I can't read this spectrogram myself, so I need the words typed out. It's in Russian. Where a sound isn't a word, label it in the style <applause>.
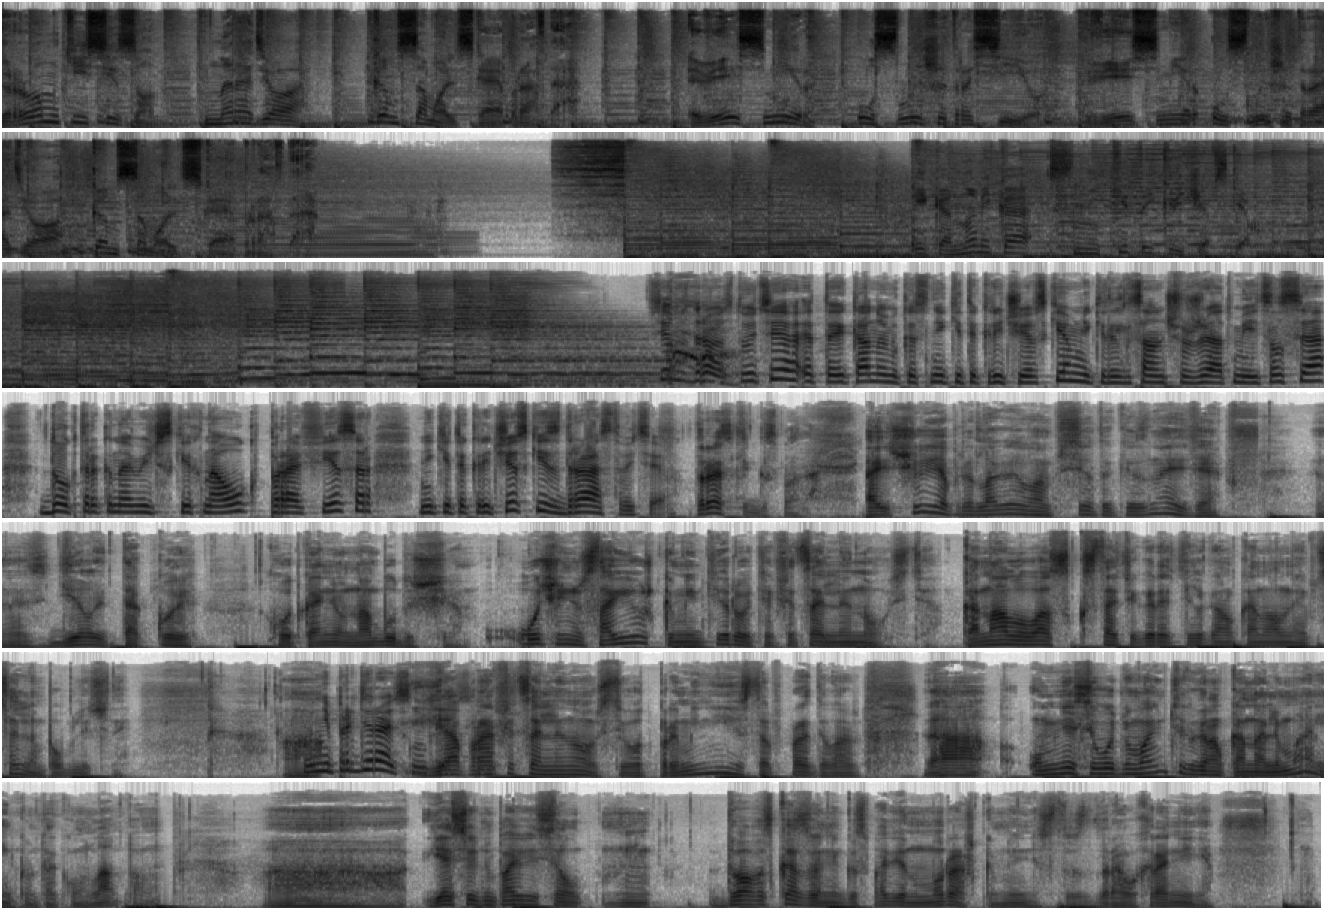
Громкий сезон на радио «Комсомольская правда». Весь мир услышит Россию. Весь мир услышит радио «Комсомольская правда». «Экономика» с Никитой Кричевским – здравствуйте. Это «Экономика» с Никитой Кричевским. Никита Александрович уже отметился. Доктор экономических наук, профессор Никита Кричевский. Здравствуйте. Здравствуйте, господа. А еще я предлагаю вам все-таки, знаете, э, сделать такой ход конем на будущее. Очень устаешь комментировать официальные новости. Канал у вас, кстати говоря, телеграм-канал не официально, а публичный. Вы не придирайтесь, Никита Я про официальные новости, вот про министров, про это. А, у меня сегодня в моем телеграм-канале, маленьком таком, ламповом, а, я сегодня повесил два высказывания господина Мурашко, министра здравоохранения.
